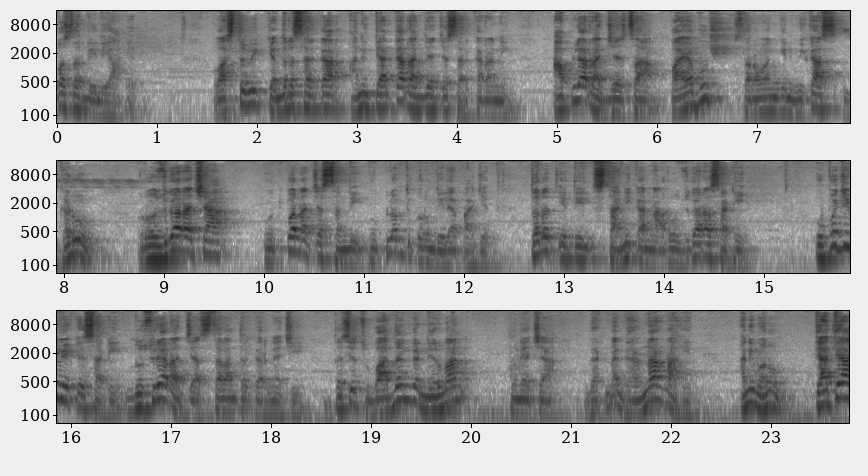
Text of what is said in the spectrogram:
पसरलेली आहेत. वास्तविक केंद्र सरकार आणि त्या त्या राज्याच्या सरकारांनी आपल्या राज्याचा पायाभूत सर्वांगीण विकास घडवून रोजगाराच्या उत्पन्नाच्या संधी उपलब्ध करून दिल्या पाहिजेत. तरच येथील स्थानिकांना रोजगारासाठी उपजीविकेसाठी दुसऱ्या राज्यात स्थलांतर करण्याची तसेच वादंग निर्माण होण्याच्या घटना घडणार नाहीत. आणि म्हणून त्या त्या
